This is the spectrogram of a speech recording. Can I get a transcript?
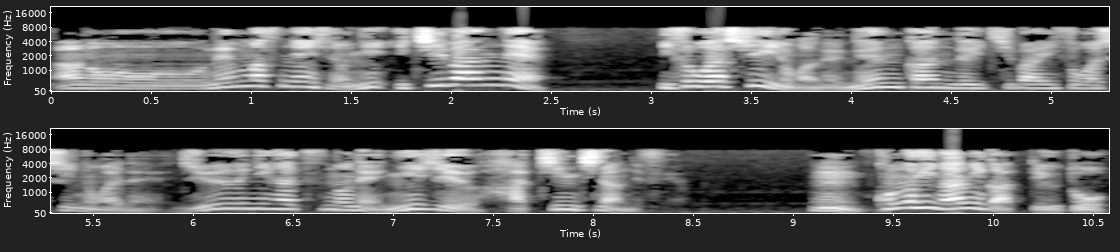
あのー、年末年始のに、一番ね、忙しいのがね、年間で一番忙しいのがね、12月のね、28日なんですよ。うん。この日何かっていうと、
